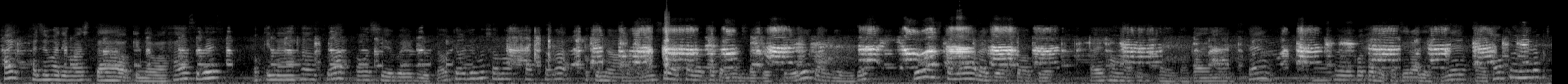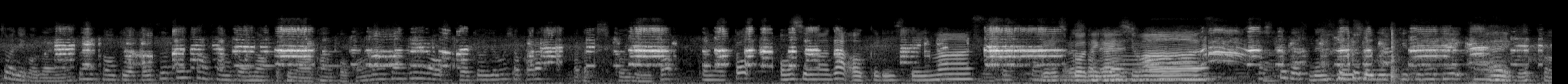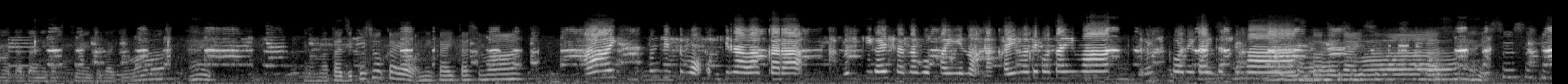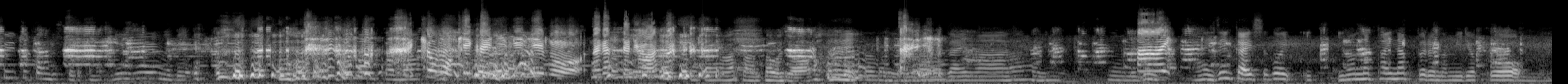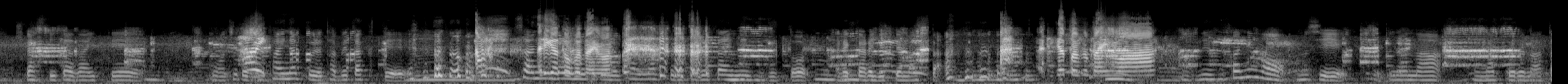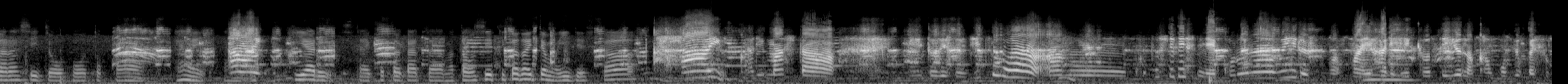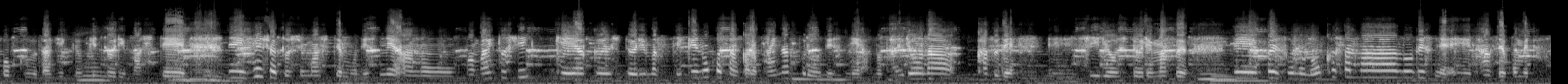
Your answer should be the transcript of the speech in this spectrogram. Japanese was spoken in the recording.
はい、始まりました。沖縄ハウスです。沖縄ハウスは OCVB 東京事務所のスタッフが沖縄の話をただただ粘着している番組です。用意したのはラジオトーク。台本は一切ございません。ということでこちらですね、はい東京有楽町にございます東京交通会館参考の沖縄観光コンベンションビューロー東京事務所から私小泉とトヨと大島がお送りしています。よろしくお願いします。そしてですね、先週に引き続き、はい、ゲストの方にご出演いただきます。はい。ではまた自己紹介をお願いいたします。はい、本日も沖縄から株式会社ナゴパイへの中山でございます。よろしくお願いいたします。よろしくお願いします。はい。数式ついてたんですけど、この BGM で。今日も軽快に BGM を流しております。中山さん登場。はい、ありがとうございます。はい。もうねはいはい、前回すごいいいろんなパイナップルの魅力を聞かせていただいて、もうちょっとはいパイナップル食べたくて、あ ありがとうございますパイナップル食べたいねってずっとあれから言ってました。ありがとうございます。ね、他にももしいろんなパイナップルの新しい情報とか、はい、はい。PR したいことがあったらまた教えていただいてもいいですか？はい、わかりました。えっ、とです。ね、実は、あのー今年ですね、コロナウイルスの、まあ、やはり影響っていうのは観光業界すごく打撃を受けておりまして、で、弊社としましてもですね、あのーまあ、毎年契約しております、提携農家さんからパイナップルをですね、あの大量な数で、えー仕入れをしております。で、やっぱりその農家様のですね、えー丹精込めて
